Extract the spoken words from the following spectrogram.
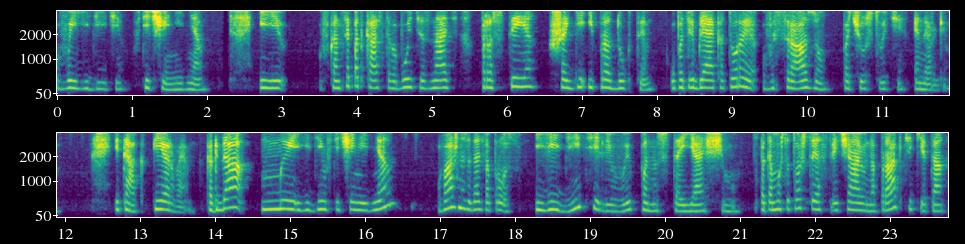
вы едите в течение дня? И в конце подкаста вы будете знать простые шаги и продукты, употребляя которые вы сразу почувствуете энергию. Итак, первое. Когда мы едим в течение дня, важно задать вопрос, едите ли вы по-настоящему. Потому что то, что я встречаю на практике, это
